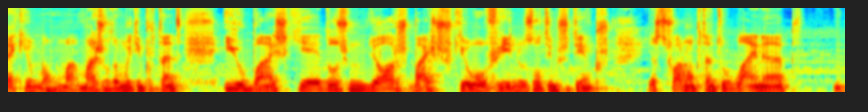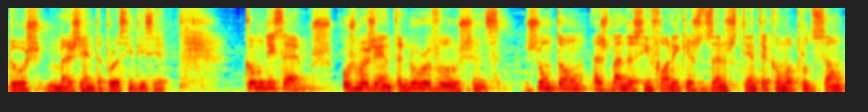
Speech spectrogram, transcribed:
aqui uma, uma, uma, ajuda muito importante, e o baixo, que é dos melhores baixos que eu ouvi nos últimos tempos. Eles formam, portanto, o line-up dos Magenta, por assim dizer. Como dissemos, os Magenta no Revolutions juntam as bandas sinfónicas dos anos 70 com uma produção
